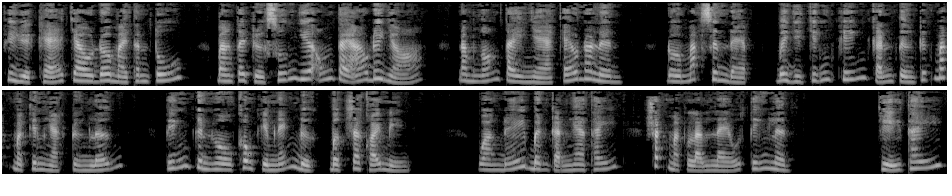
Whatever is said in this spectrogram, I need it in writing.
Phi Duyệt khẽ trao đôi mày thanh tú, bàn tay trượt xuống dưới ống tay áo đứa nhỏ, năm ngón tay nhẹ kéo nó lên, đôi mắt xinh đẹp, bởi vì chứng kiến cảnh tượng trước mắt mà kinh ngạc trường lớn, tiếng kinh hô không kìm nén được bật ra khỏi miệng. Hoàng đế bên cạnh nghe thấy, sắc mặt lạnh lẽo tiến lên. Chỉ thấy,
